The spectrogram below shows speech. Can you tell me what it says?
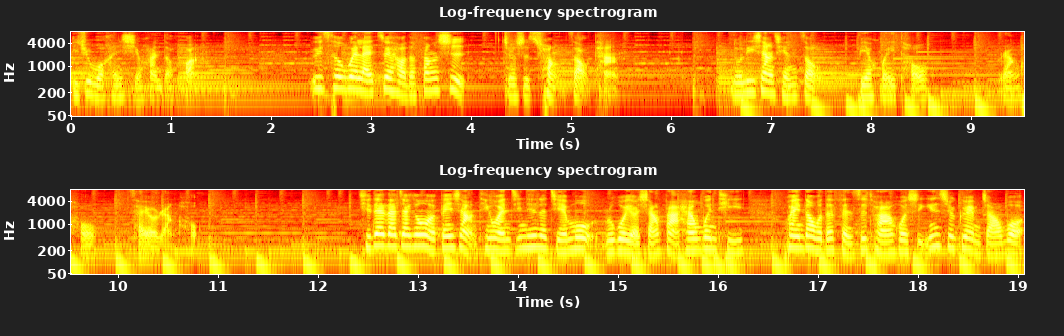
一句我很喜欢的话。预测未来最好的方式就是创造它，努力向前走，别回头，然后才有然后。期待大家跟我分享。听完今天的节目，如果有想法和问题，欢迎到我的粉丝团或是 Instagram 找我，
